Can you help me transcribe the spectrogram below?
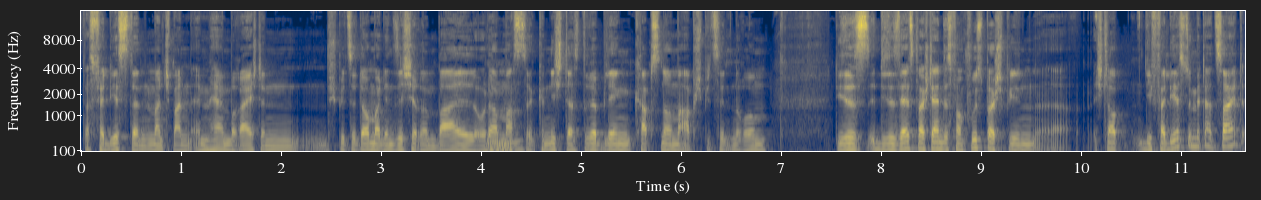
Das verlierst du dann manchmal im Herrenbereich. Dann spielst du doch mal den sicheren Ball oder mhm. machst du nicht das Dribbling, kappst nochmal ab, spielst hinten rum. Dieses, dieses Selbstverständnis vom Fußballspielen, äh, ich glaube, die verlierst du mit der Zeit.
